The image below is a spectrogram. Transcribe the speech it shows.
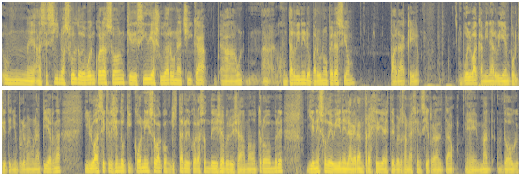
un eh, asesino a sueldo de buen corazón que decide ayudar a una chica a, un- a juntar dinero para una operación para que vuelva a caminar bien porque tenía un problema en una pierna y lo hace creyendo que con eso va a conquistar el corazón de ella, pero ella ama a otro hombre y en eso deviene la gran tragedia de este personaje en Sierra Alta, eh, Mad Dog,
